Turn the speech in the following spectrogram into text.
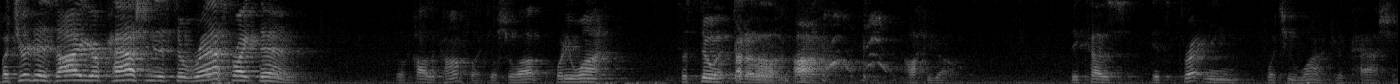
But your desire, your passion is to rest right then. It'll cause a conflict. You'll show up. What do you want? Let's do it. Ah. Off you go because it's threatening what you want, your passion.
